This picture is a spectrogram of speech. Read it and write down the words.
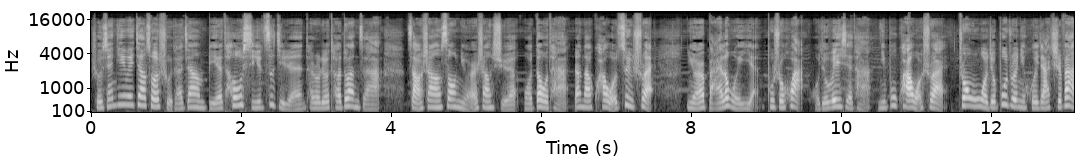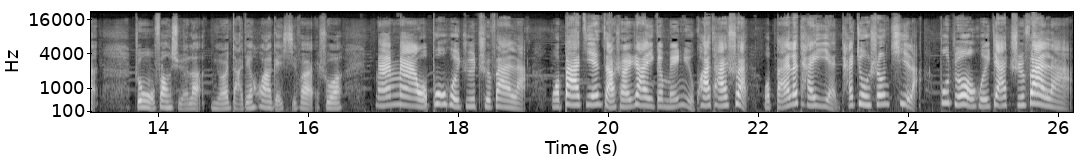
首先第一位叫做薯条酱，别偷袭自己人。他说留条段子啊，早上送女儿上学，我逗她，让她夸我最帅。女儿白了我一眼，不说话，我就威胁她：“你不夸我帅，中午我就不准你回家吃饭。”中午放学了，女儿打电话给媳妇儿说：“妈妈，我不回去吃饭了。我爸今天早上让一个美女夸他帅，我白了他一眼，他就生气了，不准我回家吃饭啦。”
